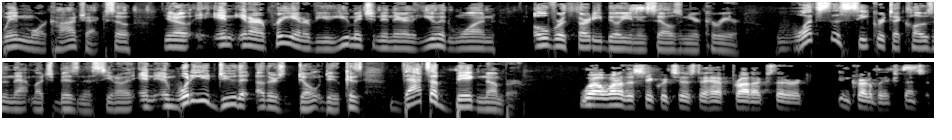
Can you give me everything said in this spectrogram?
win more contracts. So you know in in our pre interview you mentioned in there that you had won over 30 billion in sales in your career what's the secret to closing that much business you know and, and what do you do that others don't do? Because that's a big number. Well one of the secrets is to have products that are incredibly expensive.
